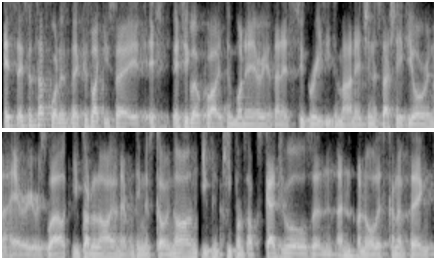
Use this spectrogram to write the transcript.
It's it's a tough one, isn't it? Because like you say, if, if if you're localized in one area, then it's super easy to manage, and especially if you're in that area as well, you've got an eye on everything that's going on. You can keep on top of schedules and and, and all this kind of thing.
